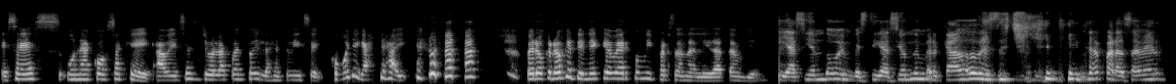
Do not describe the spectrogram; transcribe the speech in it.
Esa es una cosa que a veces yo la cuento y la gente me dice, ¿cómo llegaste ahí? pero creo que tiene que ver con mi personalidad también. Y haciendo investigación de mercado desde chiquitita para saber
